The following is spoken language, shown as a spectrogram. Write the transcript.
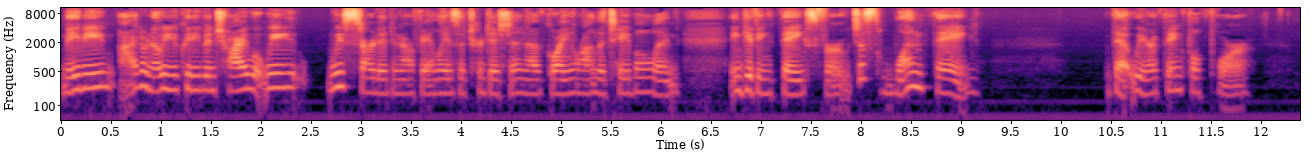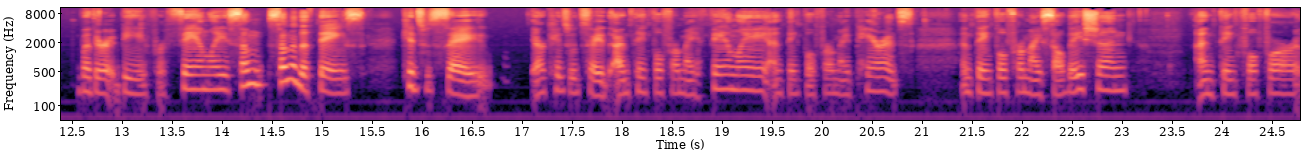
Maybe, I don't know, you could even try what we we started in our family as a tradition of going around the table and, and giving thanks for just one thing that we are thankful for, whether it be for family. Some some of the things kids would say, our kids would say, I'm thankful for my family, I'm thankful for my parents, I'm thankful for my salvation, I'm thankful for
